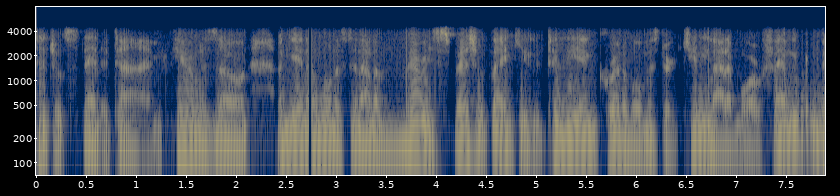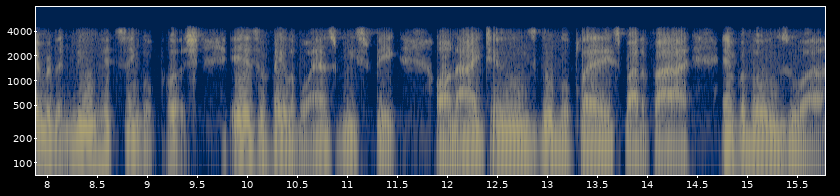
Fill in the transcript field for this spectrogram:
Central Standard Time here in the zone. Again, I want to send out a very special thank you to the incredible Mr. Kenny Lattimore family. Remember, the new hit single Push is available as we speak on iTunes, Google Play, Spotify. And for those who uh,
